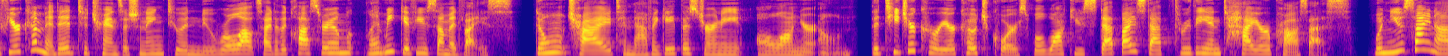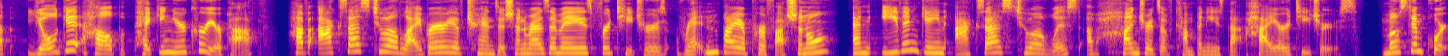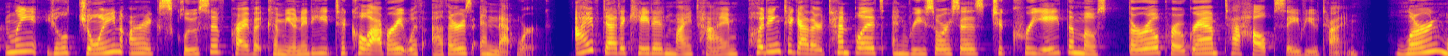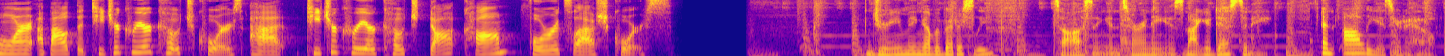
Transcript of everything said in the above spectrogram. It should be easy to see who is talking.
Speaker 1: If you're committed to transitioning to a new role outside of the classroom, let me give you some advice. Don't try to navigate this journey all on your own. The Teacher Career Coach course will walk you step by step through the entire process. When you sign up, you'll get help picking your career path, have access to a library of transition resumes for teachers written by a professional, and even gain access to a list of hundreds of companies that hire teachers. Most importantly, you'll join our exclusive private community to collaborate with others and network. I've dedicated my time putting together templates and resources to create the most thorough program to help save you time. Learn more about the Teacher Career Coach course at teachercareercoach.com forward slash course.
Speaker 2: Dreaming of a better sleep? Tossing and turning is not your destiny. And OLLY is here to help.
